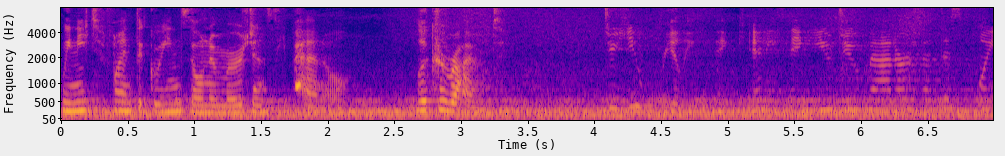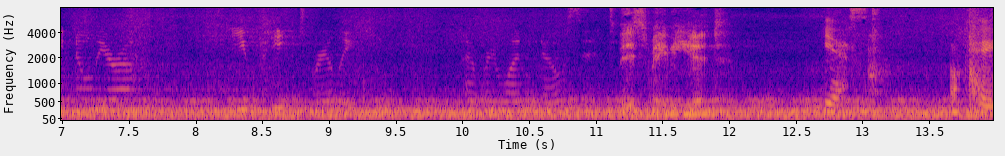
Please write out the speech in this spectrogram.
We need to find the Green Zone emergency panel. Look around. Do you really think anything you do matters at this point, Nolira? You peaked, really. Everyone knows it. This may be it. Yes. Okay.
